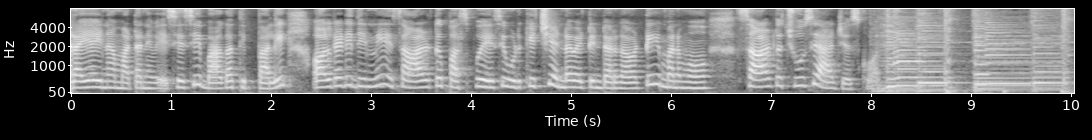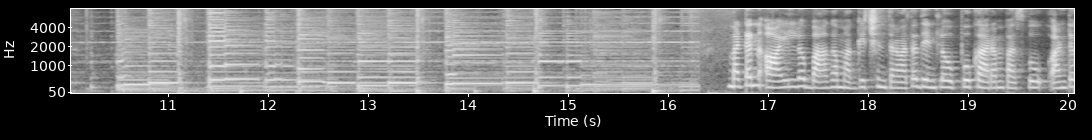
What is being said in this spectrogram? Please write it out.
డ్రై అయిన మటన్ వేసేసి బాగా తిప్పాలి. ఆల్రెడీ దీన్ని సాల్ట్ పసుపు వేసి ఉడికిచ్చి ఎండబెట్టింటారు కాబట్టి మనము సాల్ట్ చూసి యాడ్ చేసుకోవాలి. మటన్ ఆయిల్లో బాగా మగ్గించిన తర్వాత దీంట్లో ఉప్పు కారం పసుపు అంటే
